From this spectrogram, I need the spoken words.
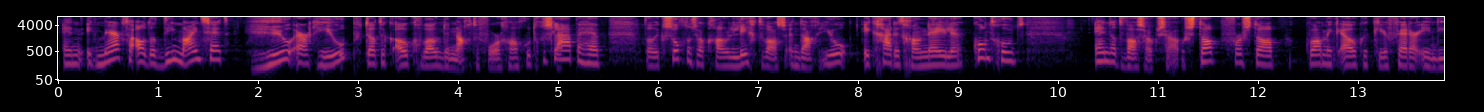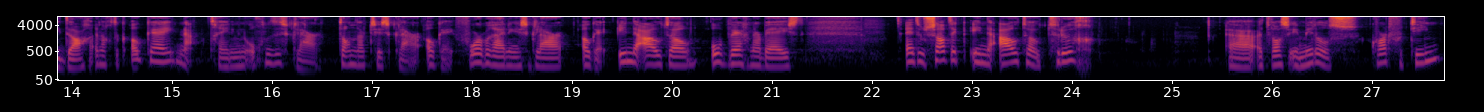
En ik merkte al dat die mindset heel erg hielp. Dat ik ook gewoon de nacht ervoor gewoon goed geslapen heb. Dat ik ochtends ook gewoon licht was en dacht, joh, ik ga dit gewoon nelen. Komt goed. En dat was ook zo. Stap voor stap kwam ik elke keer verder in die dag. En dacht ik, oké, nou, training in de ochtend is klaar. Tandarts is klaar. Oké, voorbereiding is klaar. Oké, in de auto, op weg naar beest. En toen zat ik in de auto terug. Uh, het was inmiddels kwart voor tien.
